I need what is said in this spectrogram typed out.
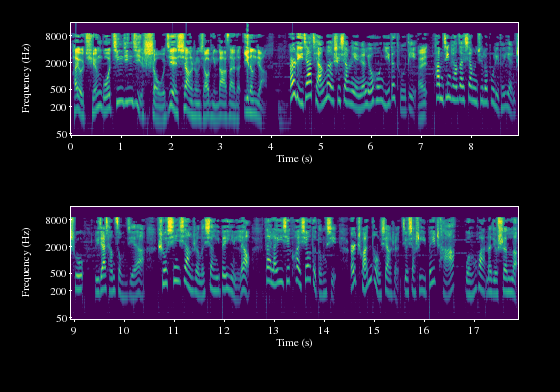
还有全国京津冀首届相声小品大赛的一等奖。而李家强呢，是相声演员刘洪怡的徒弟。哎，他们经常在相声俱乐部里头演出。李家强总结啊，说新相声呢像一杯饮料，带来一些快消的东西；而传统相声就像是一杯茶，文化那就深了。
